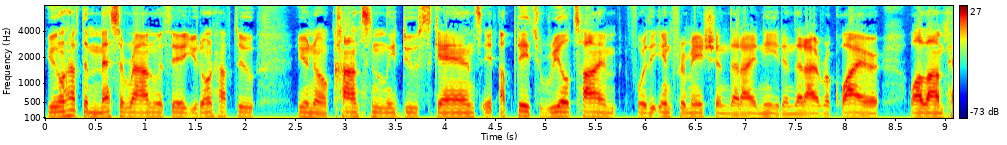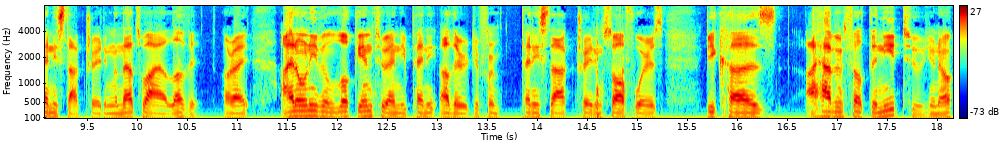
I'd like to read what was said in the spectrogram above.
You don't have to mess around with it. You don't have to, you know, constantly do scans. It updates real time for the information that I need and that I require while I'm penny stock trading, and that's why I love it. All right, I don't even look into any penny other different penny stock trading softwares because I haven't felt the need to. You know,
